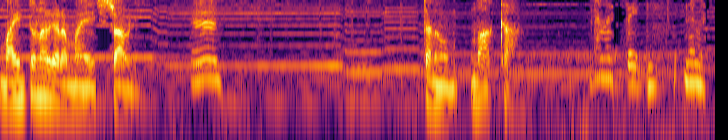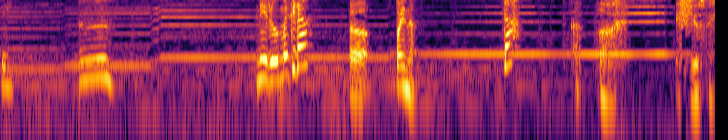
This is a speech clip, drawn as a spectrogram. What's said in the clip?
మా ఇంట్లో ఉన్నారు గారు అమ్మాయి శ్రావణి. తను మా అక్క. నమస్తే. నమస్తే. నీ రూమ్ ఎక్కడా? ఆ, పైన. దా. ఎక్స్క్యూజ్ మీ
